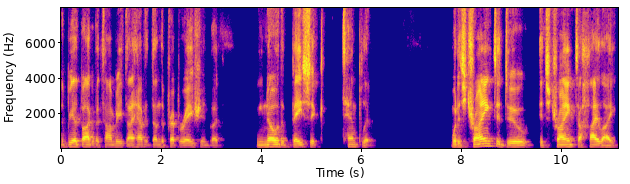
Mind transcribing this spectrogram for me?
the Brihad Bhagavatamrita. I haven't done the preparation, but we know the basic template. What it's trying to do, it's trying to highlight.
